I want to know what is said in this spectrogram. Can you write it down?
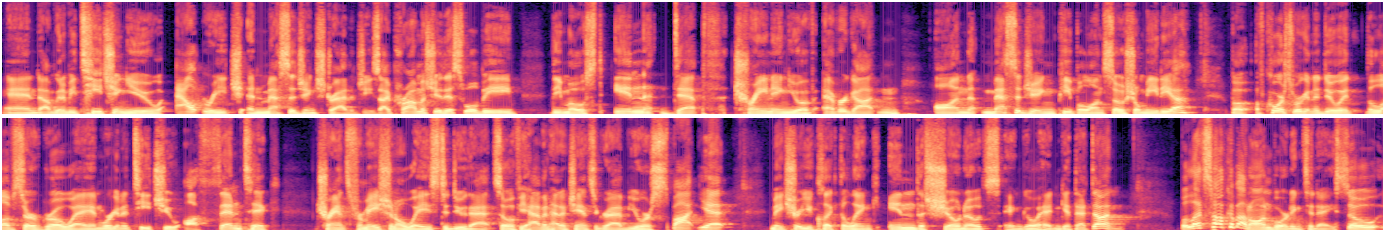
And I'm going to be teaching you outreach and messaging strategies. I promise you, this will be the most in depth training you have ever gotten on messaging people on social media. But of course, we're going to do it the love, serve, grow way, and we're going to teach you authentic, transformational ways to do that. So if you haven't had a chance to grab your spot yet, make sure you click the link in the show notes and go ahead and get that done. But let's talk about onboarding today. So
